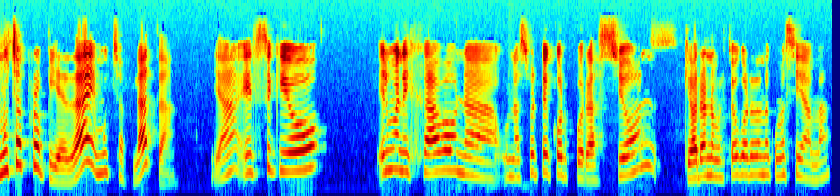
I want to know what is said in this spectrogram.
muchas propiedades, mucha plata, ¿ya? Él se quedó, él manejaba una, una suerte de corporación, que ahora no me estoy acordando cómo se llama,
